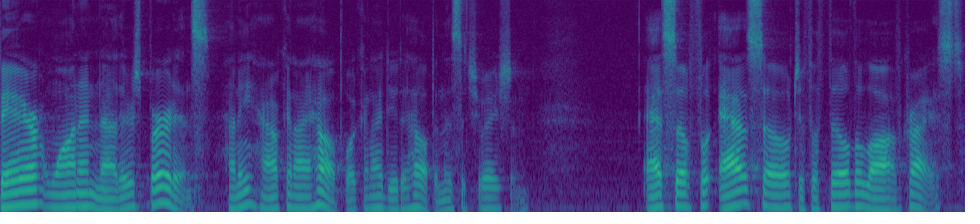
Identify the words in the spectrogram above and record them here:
bear one another's burdens. Honey, how can I help? What can I do to help in this situation? As so, as so to fulfill the law of Christ.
